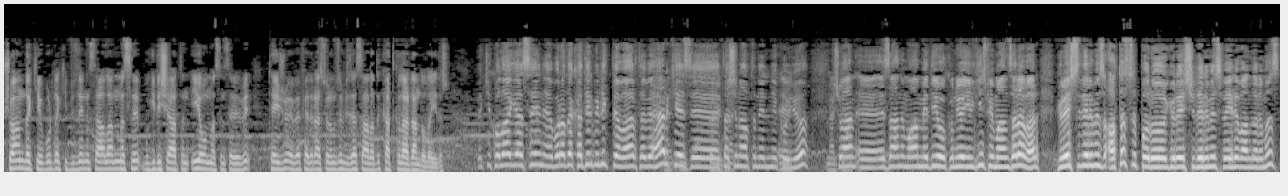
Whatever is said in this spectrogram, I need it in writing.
şu andaki buradaki düzenin sağlanması, bu gidişatın iyi olmasının sebebi tecrübe ve federasyonumuzun bize sağladığı katkılardan dolayıdır. Peki kolay gelsin. Ee, Burada Kadir Birlik de var. Tabii herkes e, taşın altına elini koyuyor. Şu an e, ezanı Muhammediye okunuyor. İlginç bir manzara var. Güreşçilerimiz atasporu, güreşçilerimiz, pehlivanlarımız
